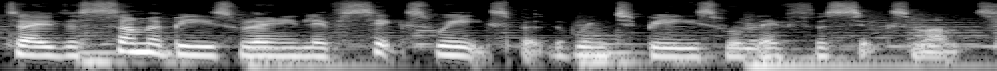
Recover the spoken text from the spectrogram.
So the summer bees will only live six weeks, but the winter bees will live for six months.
